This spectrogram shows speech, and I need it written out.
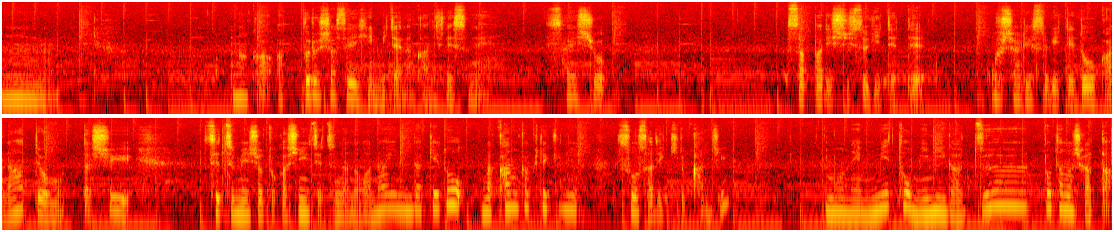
うん。なんかアップル社製品みたいな感じですね。最初さっぱりしすぎてておしゃれすぎてどうかなって思ったし説明書とか親切なのはないんだけど、まあ、感覚的に操作できる感じ。もうね目と耳がずっと楽しかった。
